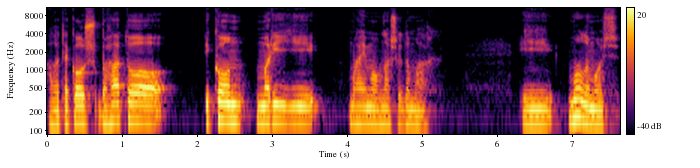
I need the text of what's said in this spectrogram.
Але також багато ікон Марії маємо в наших домах. І молимось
